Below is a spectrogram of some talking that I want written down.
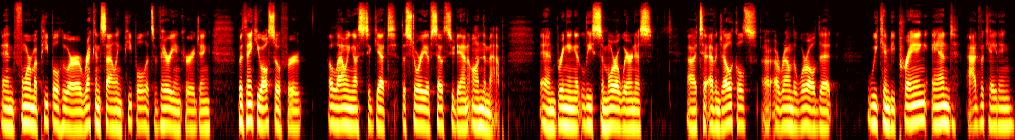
and form a people who are a reconciling people. It's very encouraging. But thank you also for allowing us to get the story of South Sudan on the map and bringing at least some more awareness uh, to evangelicals uh, around the world that we can be praying and advocating,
